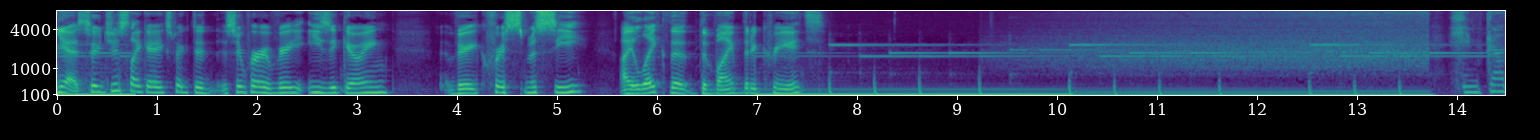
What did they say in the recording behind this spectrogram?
Yeah, so just like I expected, so far very easygoing, very Christmassy. I like the the vibe that it creates. 힘껏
